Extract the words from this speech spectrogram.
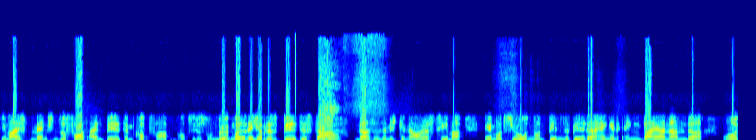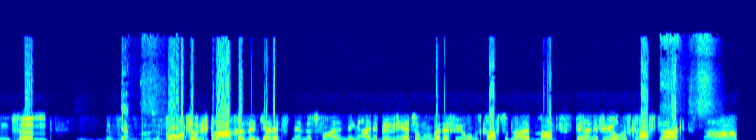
die meisten Menschen sofort ein Bild im Kopf haben. Ob sie das nun mögen oder nicht, aber das Bild ist da. Genau. Und das ist nämlich genau das Thema. Emotionen und Bilder hängen eng beieinander. Und ähm, ja. Worte und Sprache sind ja letzten Endes vor allen Dingen eine Bewertung. Und bei der Führungskraft zu bleiben mag, wenn eine Führungskraft sagt, ah,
